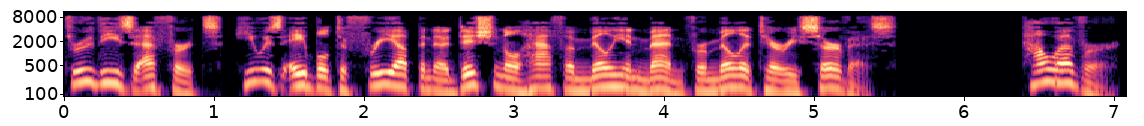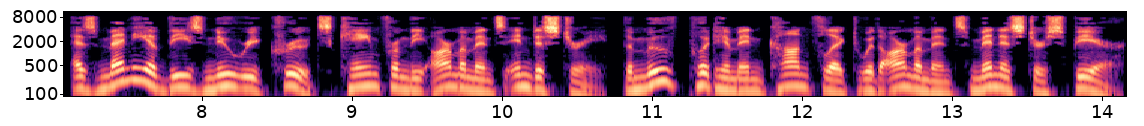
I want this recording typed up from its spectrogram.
Through these efforts, he was able to free up an additional half a million men for military service. However, as many of these new recruits came from the armaments industry, the move put him in conflict with Armaments Minister Speer.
